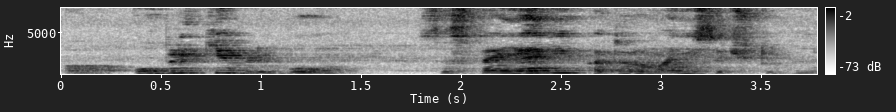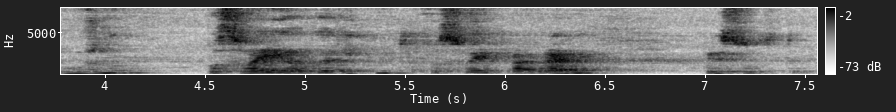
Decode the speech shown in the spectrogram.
э, облике, в любом состоянии, в котором они сочтут нужным по своей алгоритмике, по своей программе присутствует.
